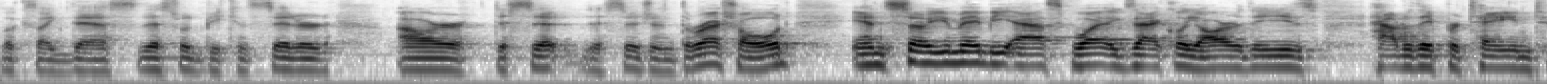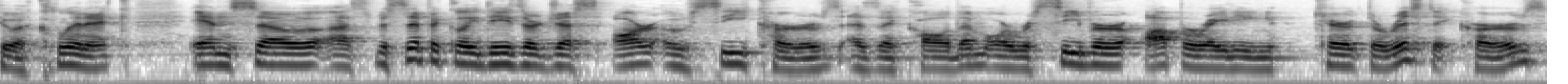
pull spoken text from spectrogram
looks like this. This would be considered our deci decision threshold. And so you may be asked, what exactly are these? How do they pertain to a clinic? And so uh, specifically, these are just ROC curves, as they call them, or receiver operating characteristic curves.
